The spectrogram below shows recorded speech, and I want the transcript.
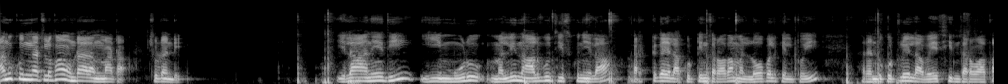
ఆనుకున్నట్లుగా ఉండాలన్నమాట చూడండి. ఇలా అనేది ఈ మూడు మళ్ళీ నాలుగు తీసుకుని ఇలా కరెక్ట్గా ఇలా కుట్టిన తర్వాత మళ్ళీ లోపలికి వెళ్ళిపోయి రెండు కుట్లు ఇలా వేసిన తర్వాత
